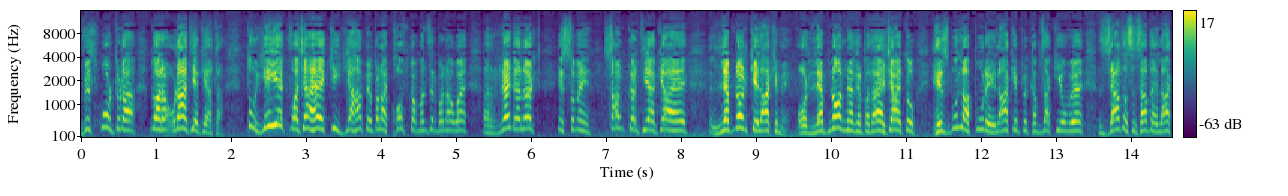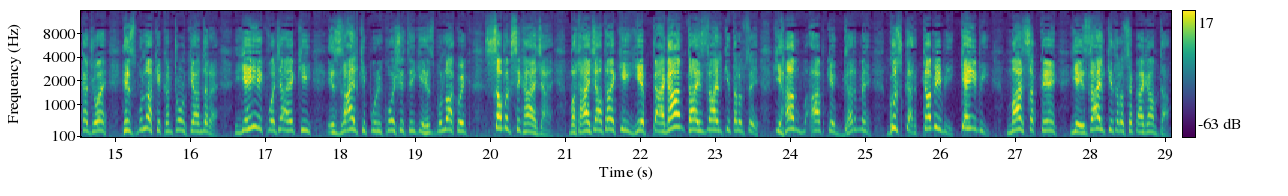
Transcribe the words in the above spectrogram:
विस्फोट द्वारा उड़ा दिया गया था? तो यही एक वजह है कि यहाँ पे बड़ा खौफ का मंजर बना हुआ है। रेड अलर्ट इस समय साउंड कर दिया गया है लेबनान के इलाके में। और लेबनान में अगर बताया जाए तो हिजबुल्ला पूरे इलाके पे कब्जा किए हुए है। ज़्यादा से ज़्यादा इलाका जो है हिजबुल्ला के कंट्रोल के अंदर है। यही एक वजह है कि इसराइल की पूरी कोशिश थी कि हिजबुल्ला को एक सबक सिखाया जाए। बताया जाता है कि यह पैगाम था इसराइल की तरफ़ से कि हम आपके घर में घुसकर कभी भी कहीं भी मार सकते हैं। ये इसराइल की तरफ़ से पैगाम था।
